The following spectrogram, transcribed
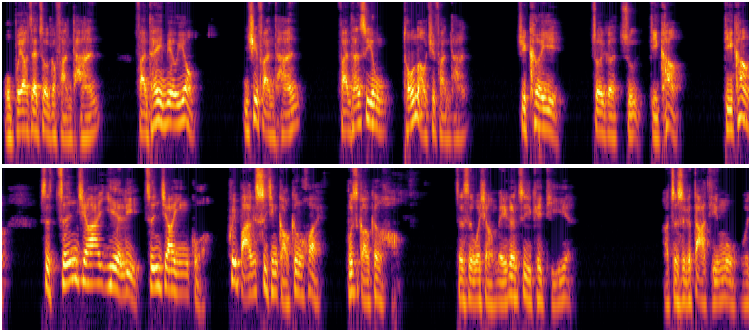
我不要再做个反弹，反弹也没有用，你去反弹，反弹是用头脑去反弹，去刻意做一个主抵抗，抵抗。是增加业力，增加因果，会把一个事情搞更坏，不是搞更好。这是我想每个人自己可以体验。啊，这是个大题目，我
